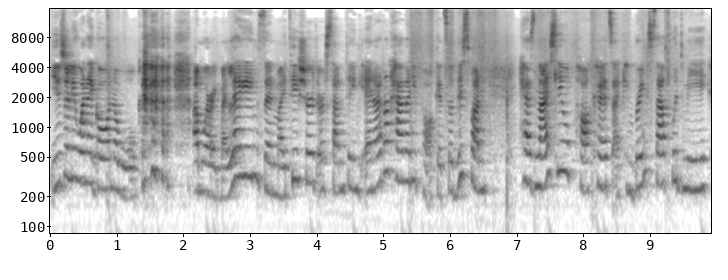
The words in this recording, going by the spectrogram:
usually when I go on a walk I'm wearing my leggings and my t-shirt or something and I don't have any pockets. So this one has nice little pockets. I can bring stuff with me.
